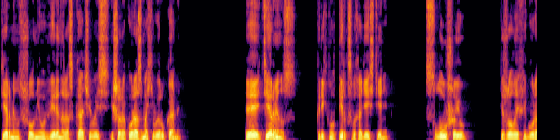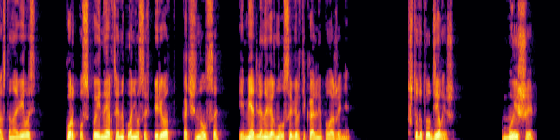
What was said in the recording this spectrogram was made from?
Терминус шел неуверенно, раскачиваясь и широко размахивая руками. «Эй, Терминус!» — крикнул Пиркс, выходя из тени. «Слушаю». Тяжелая фигура остановилась, корпус по инерции наклонился вперед, качнулся и медленно вернулся в вертикальное положение. «Что ты тут делаешь?» «Мыши»,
